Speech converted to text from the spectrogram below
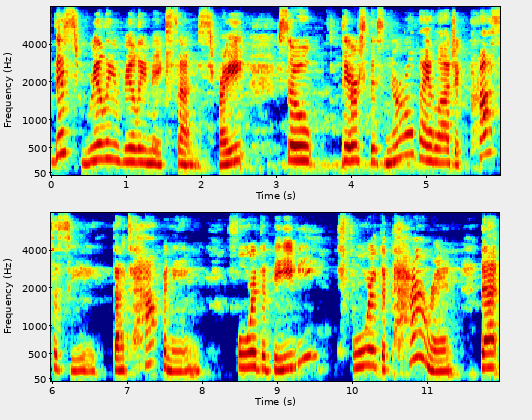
this really, really makes sense, right? So there's this neurobiologic process that's happening for the baby, for the parent, that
